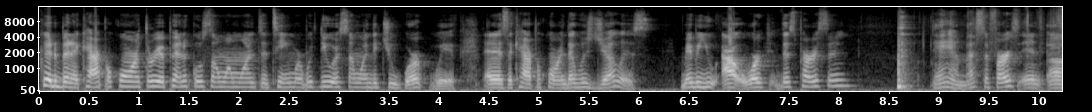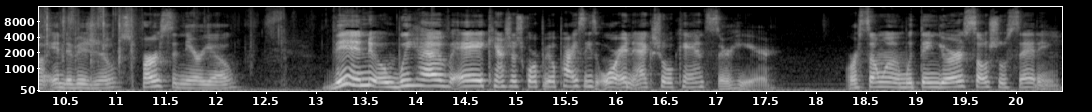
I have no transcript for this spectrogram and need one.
Could have been a Capricorn, Three of Pentacles, someone wanted to teamwork with you, or someone that you work with that is a Capricorn that was jealous. Maybe you outworked this person. Damn, that's the first in, uh, individual, first scenario. Then we have a Cancer, Scorpio, Pisces, or an actual Cancer here, or someone within your social setting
